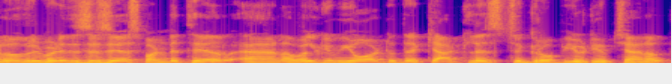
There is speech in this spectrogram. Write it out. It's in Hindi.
Hello everybody, this is Yes Pandit here and I welcome you all to the Catalyst Group YouTube channel.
